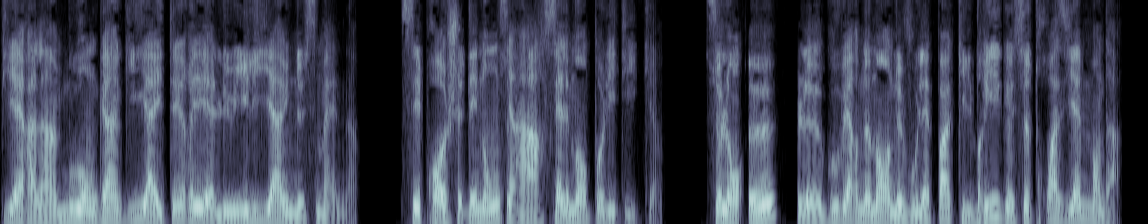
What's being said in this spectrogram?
Pierre-Alain Mouongangui a été réélu il y a une semaine. Ses proches dénoncent un harcèlement politique. Selon eux, le gouvernement ne voulait pas qu'il brigue ce troisième mandat.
